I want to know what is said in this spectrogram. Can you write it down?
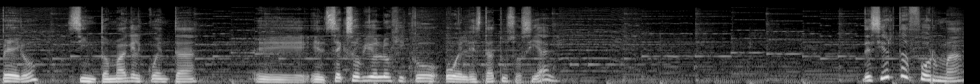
Pero sin tomar en cuenta eh, el sexo biológico o el estatus social. De cierta forma,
